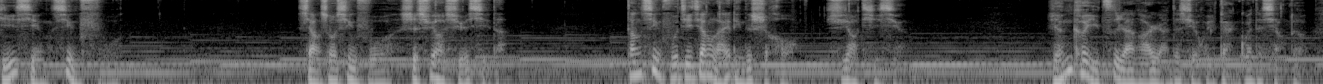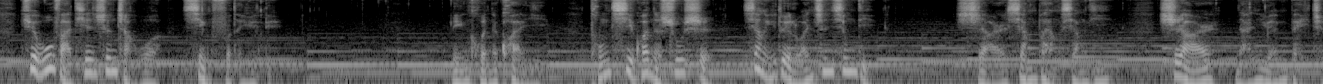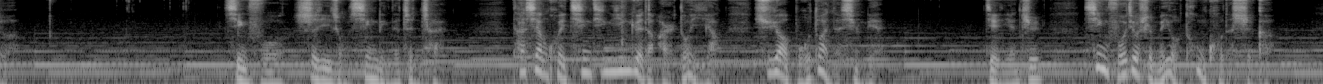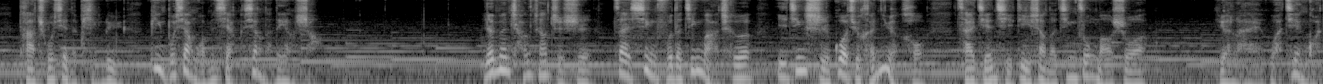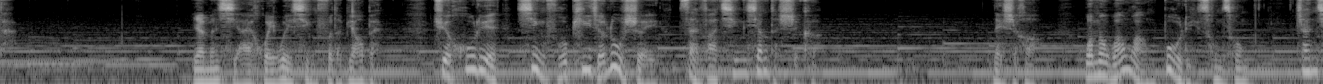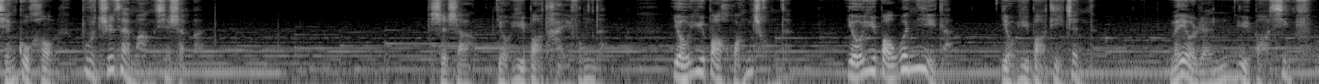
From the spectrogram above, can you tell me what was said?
提醒幸福。享受幸福是需要学习的。当幸福即将来临的时候，需要提醒。人可以自然而然地学会感官的享乐，却无法天生掌握幸福的韵律。灵魂的快意同器官的舒适，像一对孪生兄弟，时而相伴相依，时而南辕北辙。幸福是一种心灵的震颤，它像会倾听音乐的耳朵一样，需要不断的训练。简言之，幸福就是没有痛苦的时刻。它出现的频率并不像我们想象的那样少。人们常常只是在幸福的金马车已经驶过去很远后，才捡起地上的金鬃毛，说：“原来我见过它。”人们喜爱回味幸福的标本，却忽略幸福披着露水、散发清香的时刻。那时候，我们往往步履匆匆，瞻前顾后，不知在忙些什么。世上有预报台风的，有预报蝗虫的，有预报瘟疫的，有预报地震的，没有人预报幸福。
